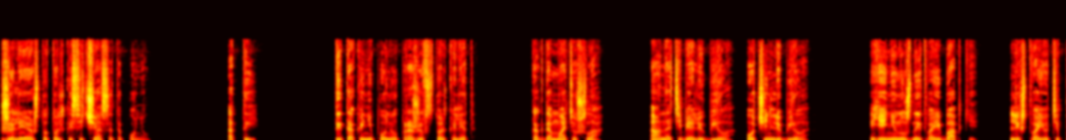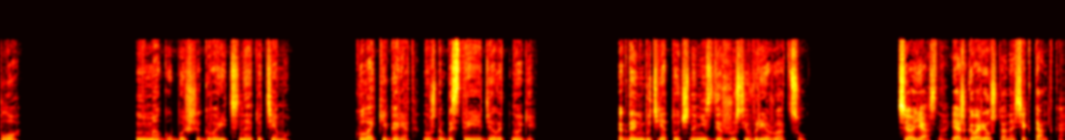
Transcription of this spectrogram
Жалею, что только сейчас это понял. А ты? Ты так и не понял, прожив столько лет, когда мать ушла. А она тебя любила, очень любила. Ей не нужны твои бабки, лишь твое тепло. Не могу больше говорить на эту тему. Кулаки горят, нужно быстрее делать ноги. Когда-нибудь я точно не сдержусь и врежу отцу. Все ясно. Я же говорил, что она сектантка.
